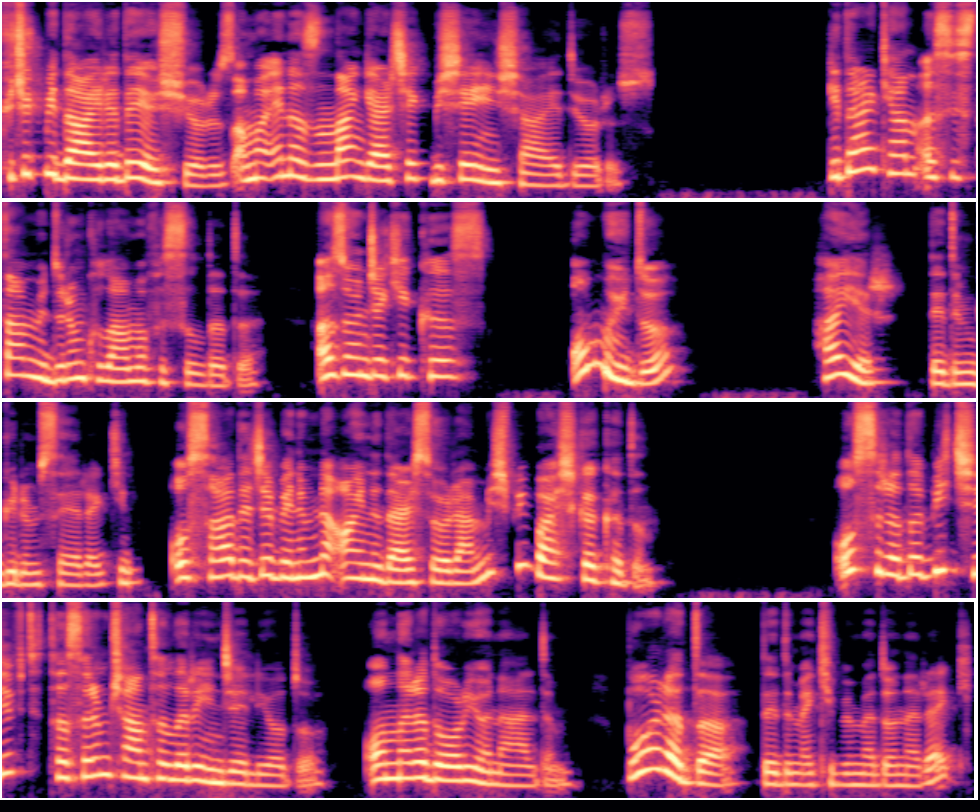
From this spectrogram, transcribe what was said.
Küçük bir dairede yaşıyoruz ama en azından gerçek bir şey inşa ediyoruz. Giderken asistan müdürüm kulağıma fısıldadı. Az önceki kız o muydu? Hayır, dedim gülümseyerek. O sadece benimle aynı dersi öğrenmiş bir başka kadın. O sırada bir çift tasarım çantaları inceliyordu. Onlara doğru yöneldim. Bu arada, dedim ekibime dönerek,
